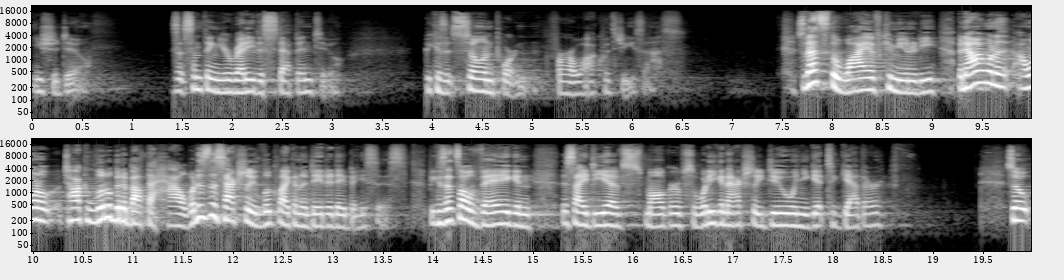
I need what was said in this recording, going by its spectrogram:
you should do? Is that something you're ready to step into? Because it's so important for our walk with Jesus. So that's the why of community. But now I want to I want to talk a little bit about the how. What does this actually look like on a day-to-day basis? Because that's all vague and this idea of small groups. So what are you going to actually do when you get together? So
